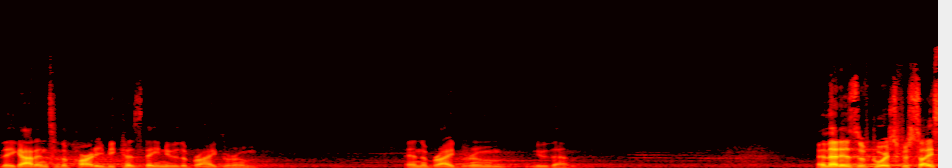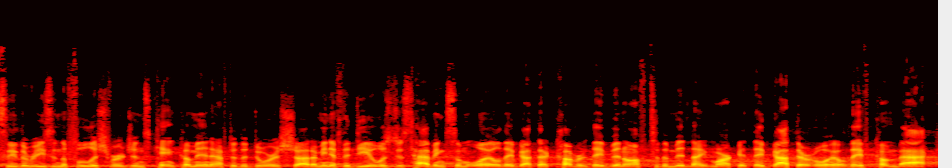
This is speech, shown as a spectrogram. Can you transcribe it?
they got into the party because they knew the bridegroom, and the bridegroom knew them. And that is, of course, precisely the reason the foolish virgins can't come in after the door is shut. I mean, if the deal was just having some oil, they've got that covered. They've been off to the midnight market, they've got their oil, they've come back.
